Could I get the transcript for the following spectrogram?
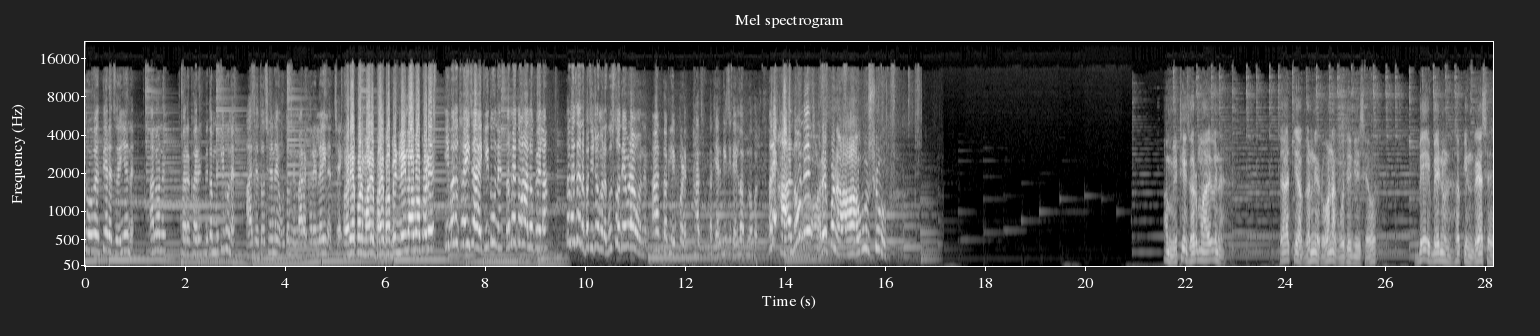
તો હવે અત્યારે જઈએ ને. હાલો ને મારા ઘરે. મેં તમને કીધું ને આજે તો છે ને હું તમને મારા ઘરે લઈને જ જઈશ. અરે પણ મારે ભાઈ ભાભી લઈ લાવવા પડે? ઈ બધું થઈ જાય કીધું ને. તમે તો હાલો પેલા તમે છે ને પછી જો મને ગુસ્સો દેવડાવો ને આ તકલીફ પડે. હા અત્યારે બીજી કઈ લપ ન કર. અરે હાલો ને. અરે પણ આવું શું? આ મીઠી ઘરમાં આવીને ત્યાંથી આ ઘરની રોનક વધી ગઈ છે હો. બે બહેનો હપીને રહેશે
